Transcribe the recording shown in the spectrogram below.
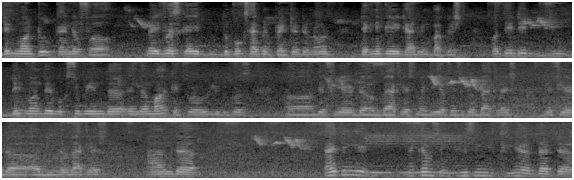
didn't want to kind of, uh, it was, it, the books had been printed and all, technically it had been published, but they did, didn't want their books to be in the, in the market probably because they feared uh, backlash, maybe a physical backlash. They feared a, a legal backlash, and uh, I think it becomes increasingly clear that uh,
